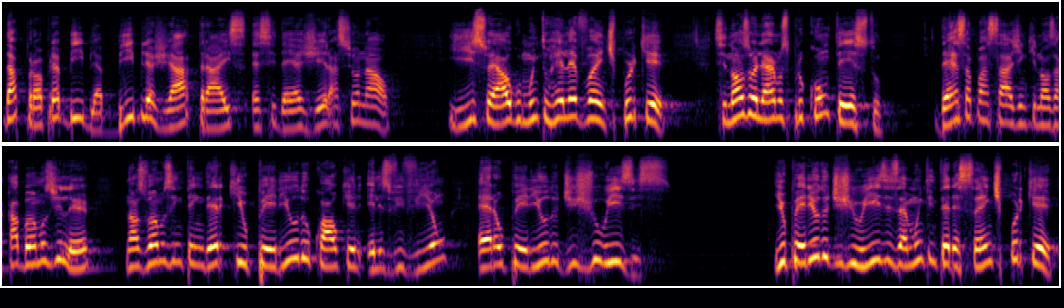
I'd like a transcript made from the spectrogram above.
da própria Bíblia. A Bíblia já traz essa ideia geracional. E isso é algo muito relevante, porque se nós olharmos para o contexto dessa passagem que nós acabamos de ler, nós vamos entender que o período qual que eles viviam era o período de juízes. E o período de juízes é muito interessante porque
